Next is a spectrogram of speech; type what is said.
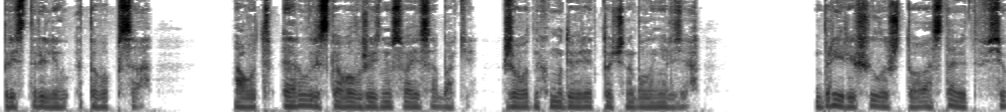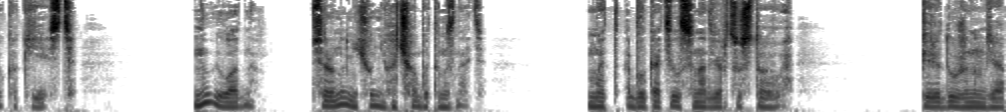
пристрелил этого пса. А вот Эрл рисковал жизнью своей собаки. Животных ему доверять точно было нельзя. — Бри решила, что оставит все как есть. Ну и ладно, все равно ничего не хочу об этом знать. Мэт облокотился на дверцу стойла. Перед ужином я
